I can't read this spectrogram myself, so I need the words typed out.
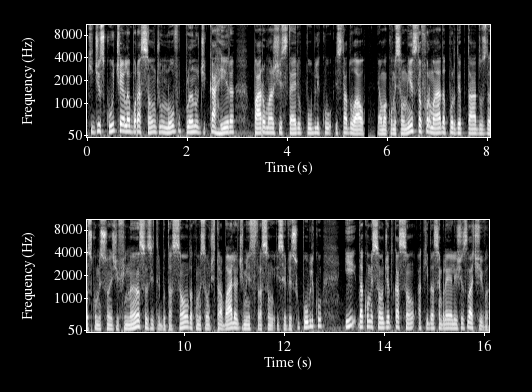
que discute a elaboração de um novo plano de carreira para o magistério público estadual. É uma comissão mista formada por deputados das comissões de Finanças e Tributação, da Comissão de Trabalho, Administração e Serviço Público e da Comissão de Educação aqui da Assembleia Legislativa.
